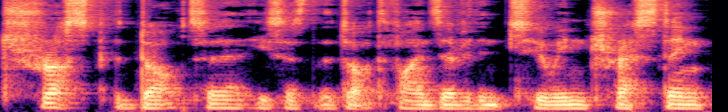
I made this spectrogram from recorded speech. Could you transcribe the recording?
trust the doctor. He says that the doctor finds everything too interesting.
